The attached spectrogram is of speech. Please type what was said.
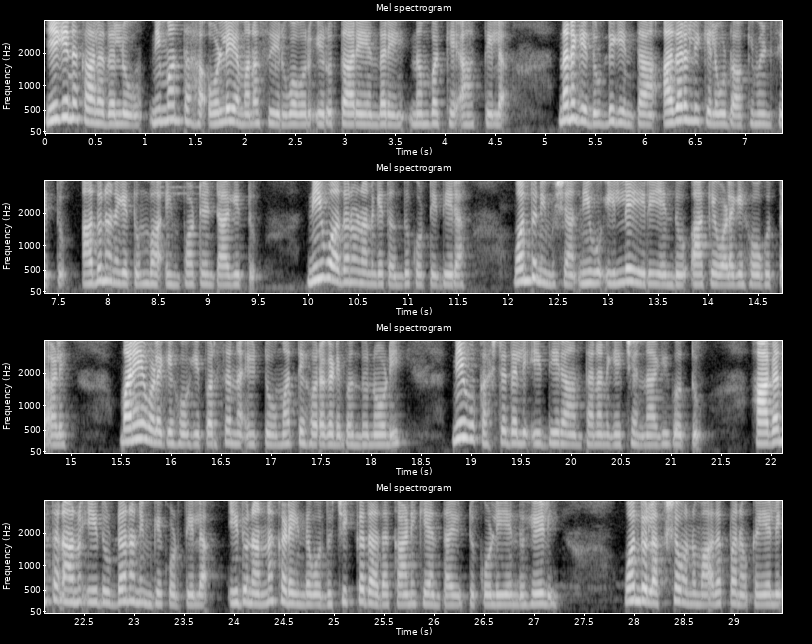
ಈಗಿನ ಕಾಲದಲ್ಲೂ ನಿಮ್ಮಂತಹ ಒಳ್ಳೆಯ ಮನಸ್ಸು ಇರುವವರು ಇರುತ್ತಾರೆ ಎಂದರೆ ನಂಬಕ್ಕೆ ಆಗ್ತಿಲ್ಲ. ನನಗೆ ದುಡ್ಡಿಗಿಂತ ಅದರಲ್ಲಿ ಕೆಲವು ಡಾಕ್ಯುಮೆಂಟ್ಸ್ ಇತ್ತು. ಅದು ನನಗೆ ತುಂಬ ಇಂಪಾರ್ಟೆಂಟ್ ಆಗಿತ್ತು. ನೀವು ಅದನ್ನು ನನಗೆ ತಂದು ಕೊಟ್ಟಿದ್ದೀರಾ? ಒಂದು ನಿಮಿಷ, ನೀವು ಇಲ್ಲೇ ಇರಿ ಎಂದು ಆಕೆ ಒಳಗೆ ಹೋಗುತ್ತಾಳೆ. ಮನೆಯ ಒಳಗೆ ಹೋಗಿ ಪರ್ಸನ್ನ ಇಟ್ಟು ಮತ್ತೆ ಹೊರಗಡೆ ಬಂದು ನೋಡಿ, ನೀವು ಕಷ್ಟದಲ್ಲಿ ಇದ್ದೀರಾ ಅಂತ ನನಗೆ ಚೆನ್ನಾಗಿ ಗೊತ್ತು. ಹಾಗಂತ ನಾನು ಈ ದುಡ್ಡನ್ನು ನಿಮಗೆ ಕೊಡ್ತಿಲ್ಲ. ಇದು ನನ್ನ ಕಡೆಯಿಂದ ಒಂದು ಚಿಕ್ಕದಾದ ಕಾಣಿಕೆ ಅಂತ ಇಟ್ಟುಕೊಳ್ಳಿ ಎಂದು ಹೇಳಿ ಒಂದು ಲಕ್ಷವನ್ನು ಮಾದಪ್ಪನ ಕೈಯಲ್ಲಿ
